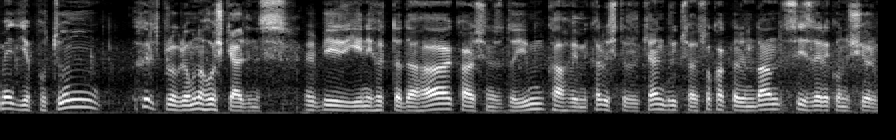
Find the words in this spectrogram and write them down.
Medyapod'un Hırt programına hoş geldiniz. Bir yeni Hırt'ta daha karşınızdayım. Kahvemi karıştırırken Brüksel sokaklarından sizlere konuşuyorum.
